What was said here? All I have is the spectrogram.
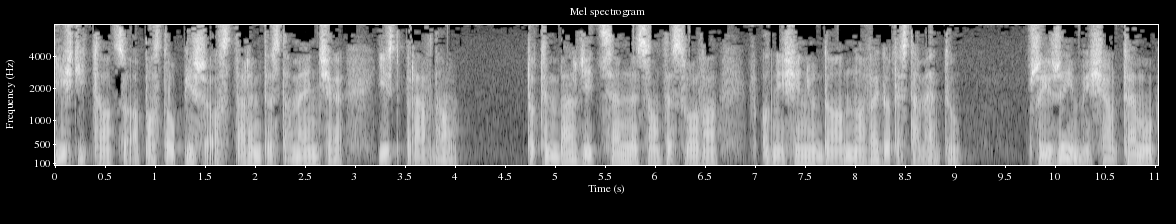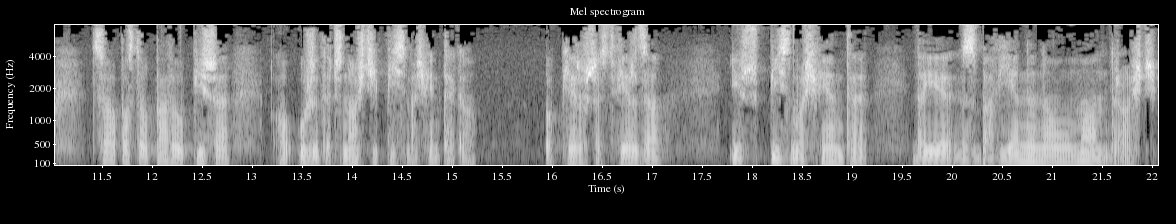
Jeśli to, co apostoł pisze o Starym Testamencie, jest prawdą, to tym bardziej cenne są te słowa w odniesieniu do Nowego Testamentu. Przyjrzyjmy się temu, co apostoł Paweł pisze o użyteczności Pisma Świętego. Po pierwsze stwierdza, iż Pismo Święte daje zbawienną mądrość.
